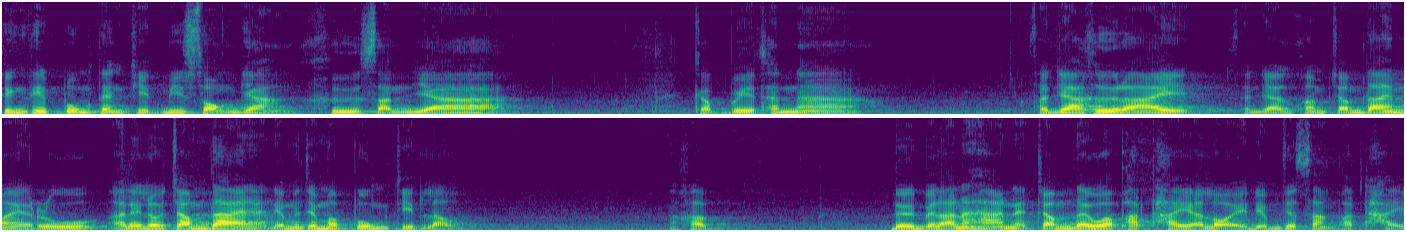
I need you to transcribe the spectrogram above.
สิ่งที่ปรุงแต่งจิตมีสองอย่าง คือสัญญา กับเวทนา สัญญาคืออะไร สัญญาคือความจำได้หมายรู้ อะไรเราจำได้นะเดี๋ยวมันจะมาปรุงจิตเรา นะครับเดินไปร้านอาหารเนี่ยจำได้ว่าผัดไทยอร่อยเดี๋ยวมันจะสั่งผัดไทย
